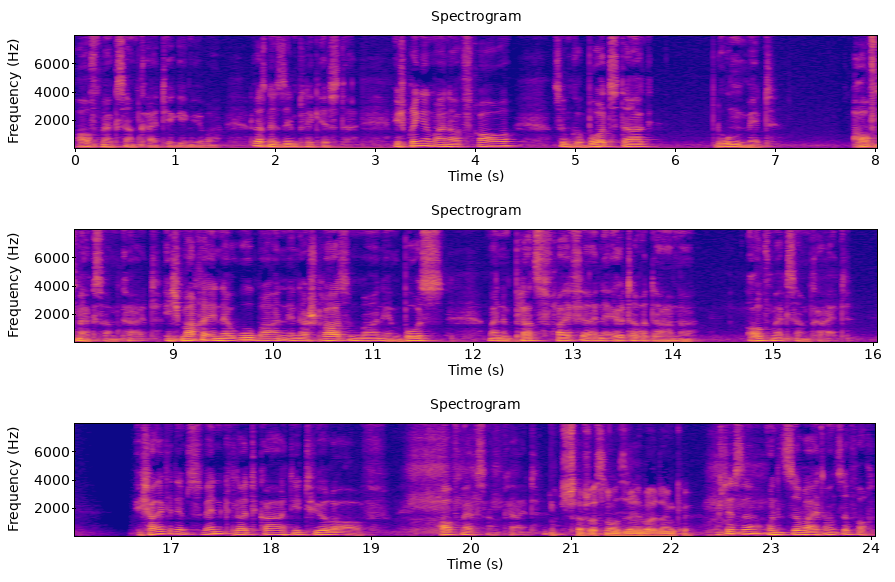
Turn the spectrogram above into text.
Aufmerksamkeit hier gegenüber. Das ist eine simple Kiste. Ich bringe meiner Frau zum Geburtstag Blumen mit. Aufmerksamkeit. Ich mache in der U-Bahn, in der Straßenbahn, im Bus meinen Platz frei für eine ältere Dame. Aufmerksamkeit. Ich halte dem Sven Klötka die Türe auf. Aufmerksamkeit. Ich schaffe das noch selber, danke. Verstehst du? Und so weiter und so fort.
